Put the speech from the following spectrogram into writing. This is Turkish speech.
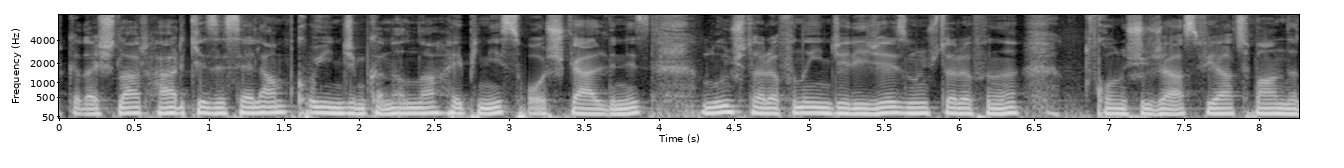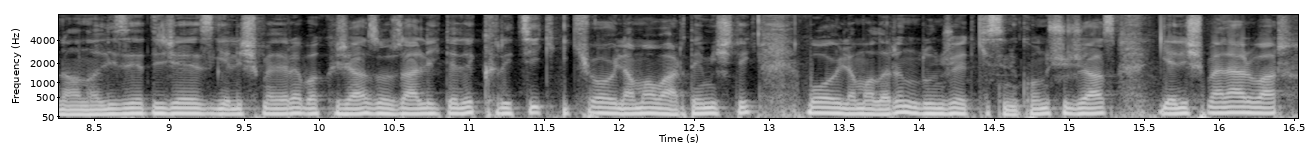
Arkadaşlar herkese selam. Coincim kanalına hepiniz hoş geldiniz. Lunch tarafını inceleyeceğiz. Lunch tarafını konuşacağız. Fiyat bandını analiz edeceğiz. Gelişmelere bakacağız. Özellikle de kritik iki oylama var demiştik. Bu oylamaların Lunch'a etkisini konuşacağız. Gelişmeler var.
